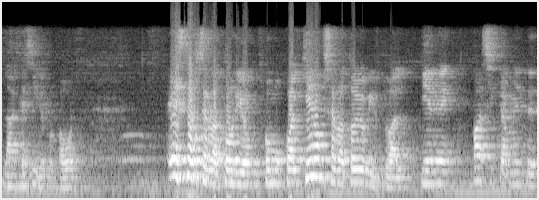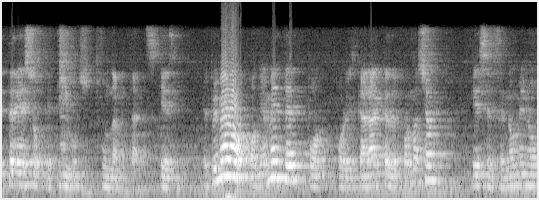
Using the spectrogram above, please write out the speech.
La que sigue, por favor. Este observatorio, como cualquier observatorio virtual, tiene básicamente tres objetivos fundamentales. Que es, el primero, obviamente, por, por el carácter de formación, es el fenómeno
